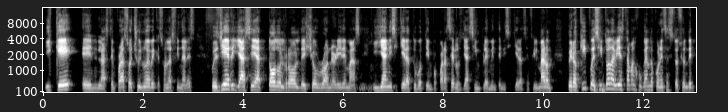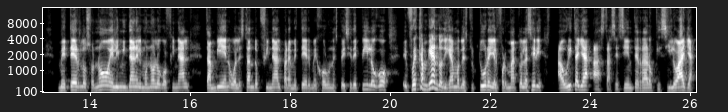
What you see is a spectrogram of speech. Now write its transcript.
y que en las temporadas 8 y 9, que son las finales, pues Jerry ya sea todo el rol de showrunner y demás, y ya ni siquiera tuvo tiempo para hacerlos, ya simplemente ni siquiera se filmaron. Pero aquí, pues sí, todavía estaban jugando con esa situación de meterlos o no, eliminar el monólogo final también o el stand-up final para meter mejor una especie de epílogo. Eh, fue cambiando, digamos, la estructura y el formato de la serie. Ahorita ya hasta se siente raro que sí lo haya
